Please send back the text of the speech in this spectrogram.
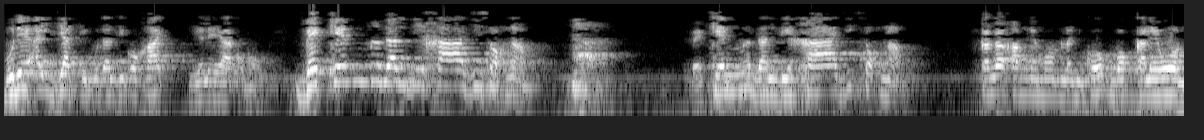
Bu dee ay jatti mu dal di ko xaaj yele yaa ko moom ba kenn dal di xaaji soxnaam ba kenn dal di xaaji soxnaam ka nga xam ne moom lañ ko mbokkale woon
